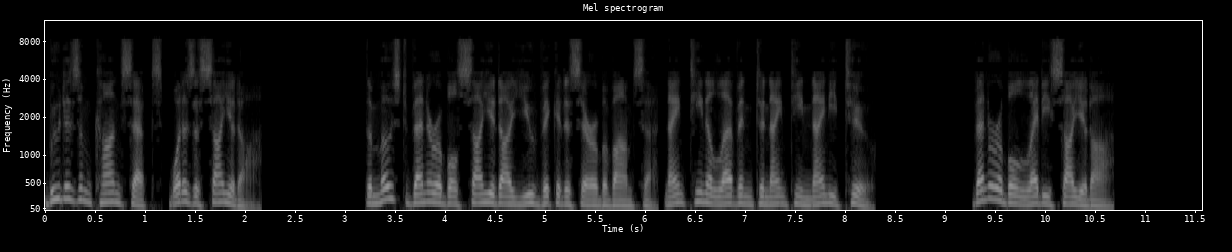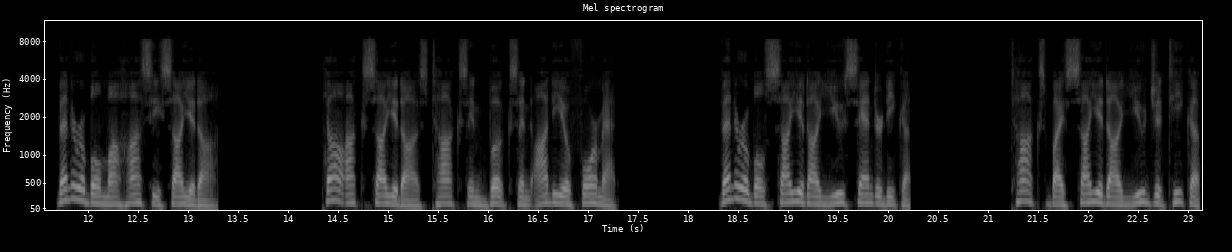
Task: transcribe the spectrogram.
Buddhism concepts, what is a Sayadaw? The Most Venerable Sayadaw U Vicittasarabhivamsa 1911–1992 Venerable Ledi Sayadaw Venerable Mahasi Sayadaw Pa-Auk Sayadaws talks in books and audio format. Venerable Sayadaw U Sandardika Talks by Sayadaw U Jotika.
